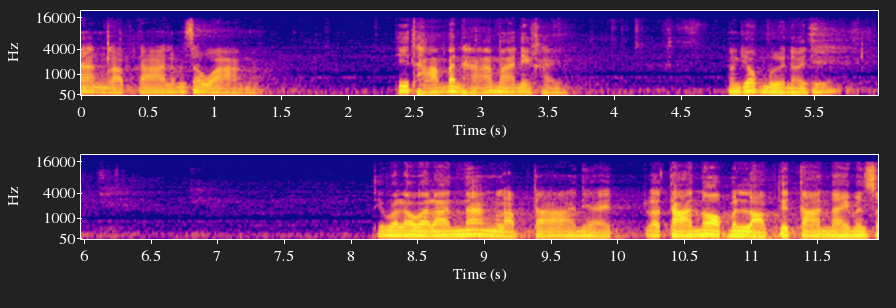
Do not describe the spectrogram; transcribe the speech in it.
นั่งหลับตาแล้วมันสว่าง ที่ถามปัญหามานี่ใครต้องยกมือหน่อยทีที่เวลาเวลานั่งหลับตาเนี่ยเราตานอกมันหลับ แต่ตาในมันส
